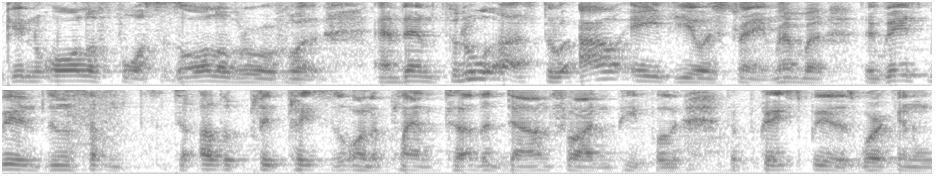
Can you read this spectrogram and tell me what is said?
getting all the forces all over the world. And then through us, through our ADO strain, remember, the Great Spirit is doing something to other places on the planet, to other downtrodden people. The Great Spirit is working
